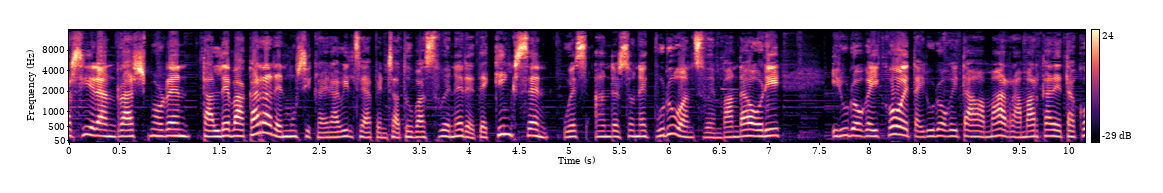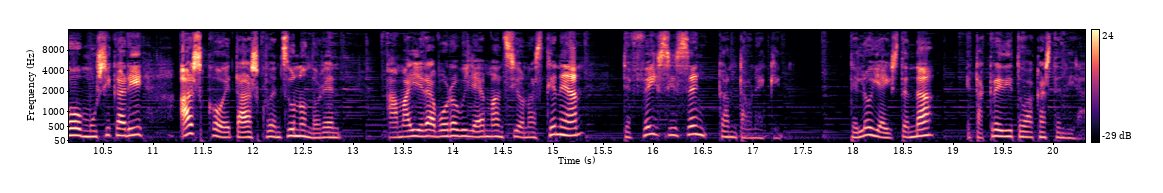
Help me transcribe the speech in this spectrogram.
Hasieran Rushmoren talde bakarraren musika erabiltzea pentsatu bazuen ere The Kingsen Wes Andersonek buruan zuen banda hori irurogeiko eta irurogeita amar amarkadetako musikari asko eta asko entzun ondoren. Amaiera borobila eman zion azkenean, The Facesen kanta honekin. Teloia izten da eta kreditoak hasten dira.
